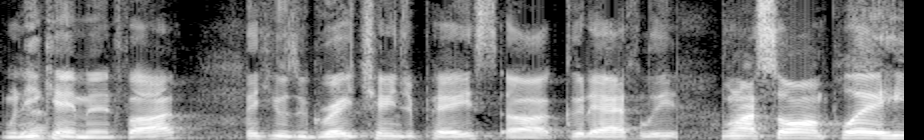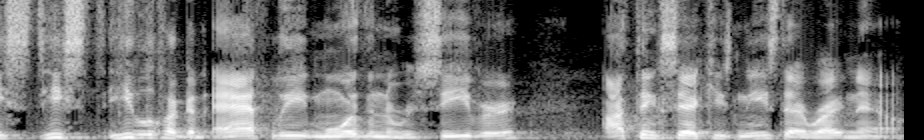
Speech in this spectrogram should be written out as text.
when yeah. he came in five. I think he was a great change of pace, uh, good athlete. When I saw him play, he, he, he looked like an athlete more than a receiver. I think Syracuse needs that right now.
